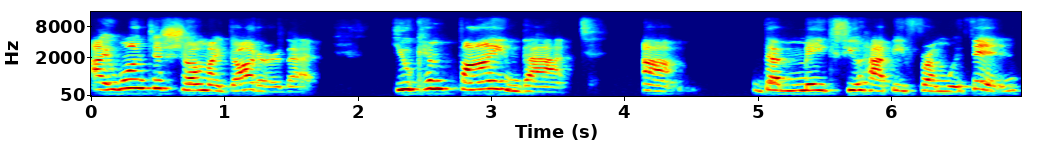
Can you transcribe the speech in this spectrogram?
I want to show my daughter that you can find that um, that makes you happy from within,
